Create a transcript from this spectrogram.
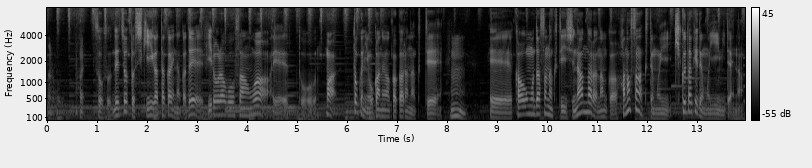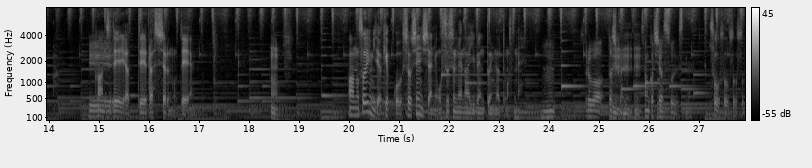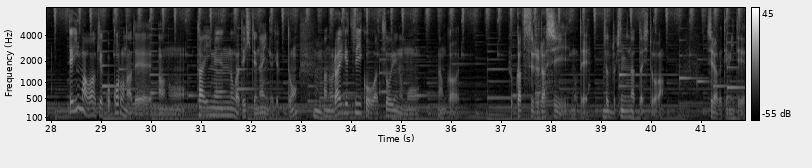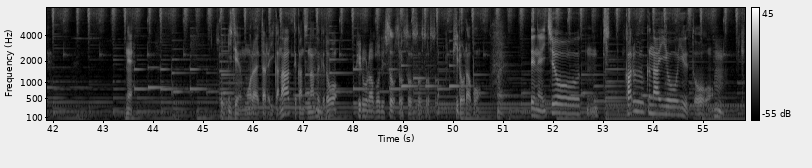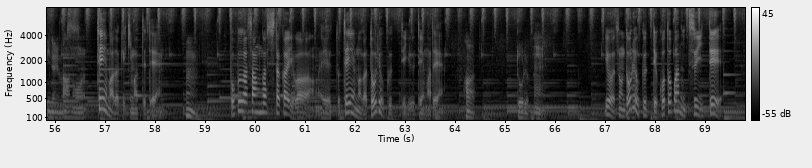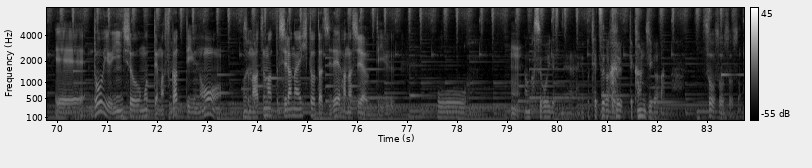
なるほどはい。そうそう。でちょっと敷居が高い中でフィロラボさんはえーっとまあ特にお金はかからなくて、うん。えー顔も出さなくていいしなんならなんか話さなくてもいい聞くだけでもいいみたいなえー。感じでやってらっしゃるので、うん。あのそういう意味では結構初心者におすすめなイベントになってますね。うん。それは確かに参加しやすそうですね。そうそうそうそうで今は結構コロナであの対面のができてないんだけどうん。あの来月以降はそういうのもなんか復活するらしいのでちょっと気になった人は調べてみてね。見てもらえたらいいかなって感じなんだけど、フィロラボでしたそうそうそうそうそう。そうフィロラボ。はい。でね一応軽く内容を言うと、うん。気になりあます。のテーマだけ決まっててうん。僕が参加した回は、えー、とテーマが「努力」っていうテーマで、はい。動力。うん、要はその努力っていう言葉について、えーどういう印象を持ってますかっていうのをはいその集まった知らない人たちで話し合うっていう、おお。うん、なんかすごいですね。哲学って感じが。そうそうそうそう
